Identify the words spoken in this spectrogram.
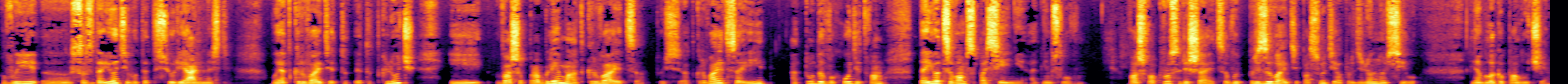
Вы э, создаете вот эту всю реальность. Вы открываете этот, этот ключ, и ваша проблема открывается. То есть открывается, и оттуда выходит вам, дается вам спасение, одним словом ваш вопрос решается. Вы призываете, по сути, определенную силу для благополучия.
